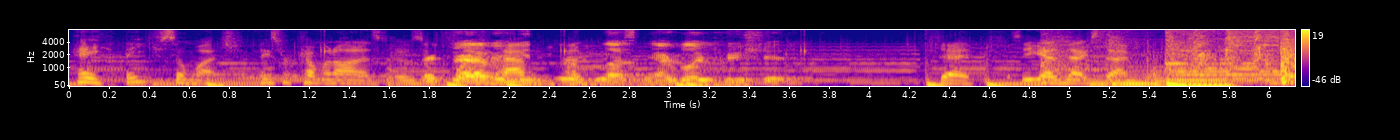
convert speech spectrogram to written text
Hey, thank you so much. Thanks for coming on. It was Thanks a pleasure for having me. It's a blessing. I really appreciate it. Okay. See you guys next time.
